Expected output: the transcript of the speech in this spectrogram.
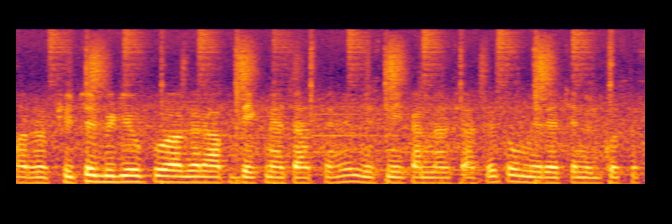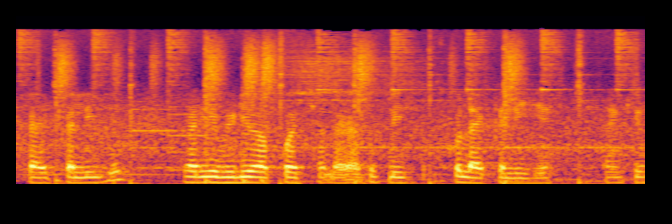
और फ्यूचर वीडियो को अगर आप देखना चाहते हैं मिस नहीं करना चाहते तो मेरे चैनल को सब्सक्राइब कर लीजिए। अगर ये वीडियो आपको अच्छा लगा तो प्लीज़ उसको लाइक कर लीजिए। थैंक यू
